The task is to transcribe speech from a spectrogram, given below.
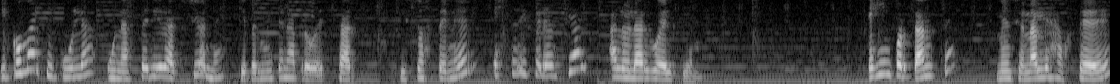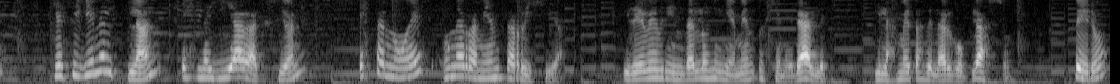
y cómo articula una serie de acciones que permiten aprovechar y sostener este diferencial a lo largo del tiempo. Es importante mencionarles a ustedes que si bien el plan es la guía de acción, esta no es una herramienta rígida y debe brindar los lineamientos generales y las metas de largo plazo, pero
